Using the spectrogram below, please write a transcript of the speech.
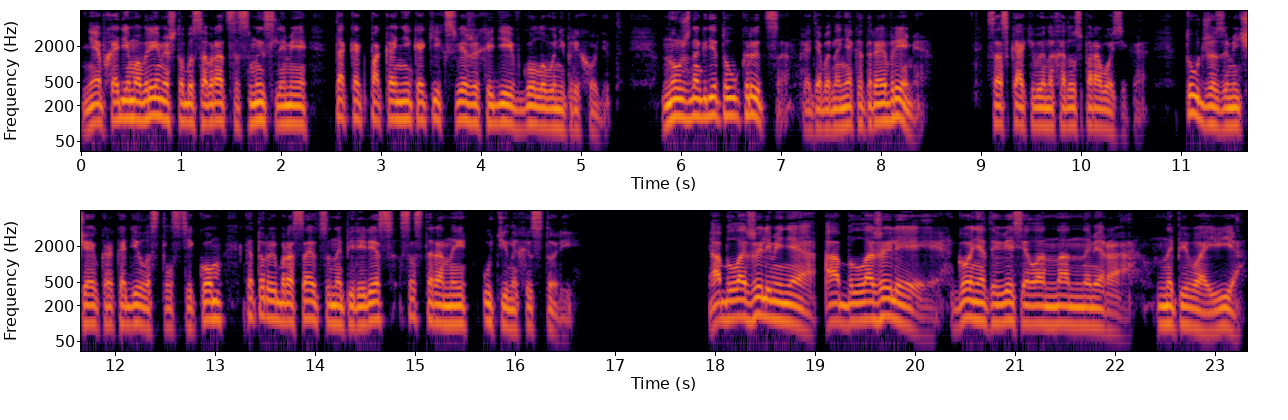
Необходимо время, чтобы собраться с мыслями, так как пока никаких свежих идей в голову не приходит. Нужно где-то укрыться, хотя бы на некоторое время. Соскакиваю на ходу с паровозика. Тут же замечаю крокодила с толстяком, которые бросаются на перерез со стороны утиных историй. «Обложили меня, обложили!» — гонят весело на номера. Напеваю я.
